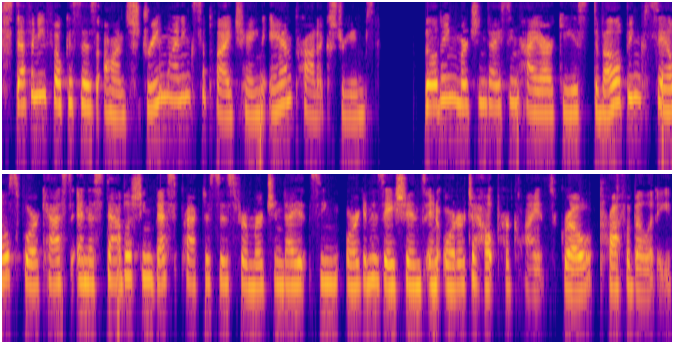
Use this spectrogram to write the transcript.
Stephanie focuses on streamlining supply chain and product streams building merchandising hierarchies, developing sales forecasts, and establishing best practices for merchandising organizations in order to help her clients grow profitability.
